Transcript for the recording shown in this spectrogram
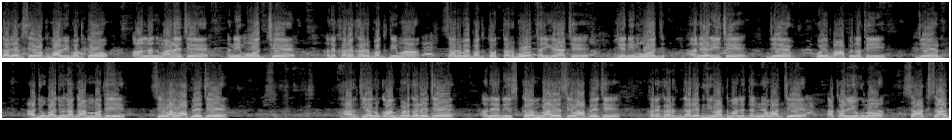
દરેક સેવક ભાવિ ભક્તો આનંદ માણે છે. એની મોજ છે. અને ખરેખર ભક્તિમાં સર્વે ભક્તો તરબોળ થઈ ગયા છે. જેની મોજ અનેરી છે. જે કોઈ માપ નથી, જે આજુબાજુના ગામમાંથી સેવાઓ આપે છે. હારથિયાનું કામ પણ કરે છે. અને નિષ્કામ ભાવે સેવા આપે છે. ખરેખર દરેક જીવાત્માને ધન્યવાદ છે. આ કળિયુગમાં સાક્ષાત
